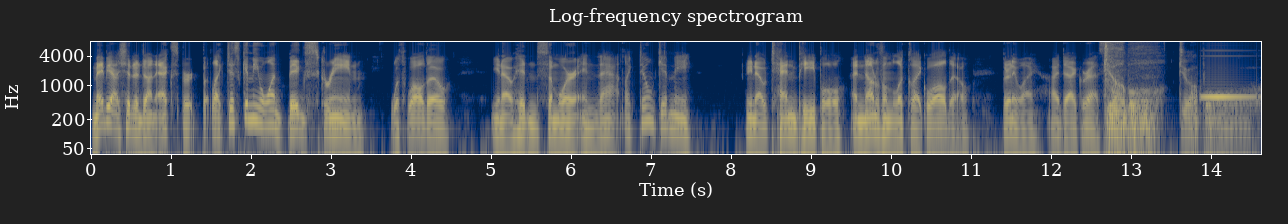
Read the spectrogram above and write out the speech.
maybe I should have done expert, but like, just give me one big screen with Waldo, you know, hidden somewhere in that. Like, don't give me, you know, 10 people and none of them look like Waldo. But anyway, I digress. Double. Double.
